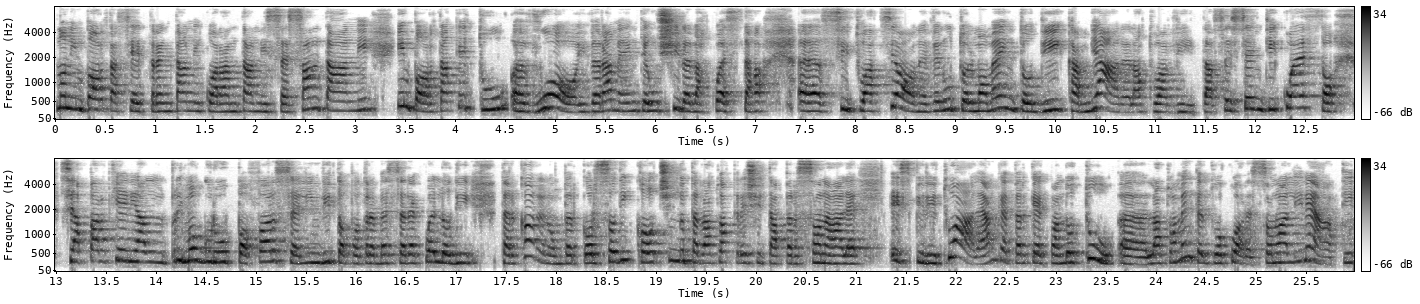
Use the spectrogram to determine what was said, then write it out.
Non importa se hai 30 anni 40 anni 60 anni importa che tu eh, vuoi veramente uscire da questo questa eh, situazione è venuto il momento di cambiare la tua vita. Se senti questo se appartieni al primo gruppo forse l'invito potrebbe essere quello di percorrere un percorso di coaching per la tua crescita personale e spirituale anche perché quando tu eh, la tua mente e il tuo cuore sono allineati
